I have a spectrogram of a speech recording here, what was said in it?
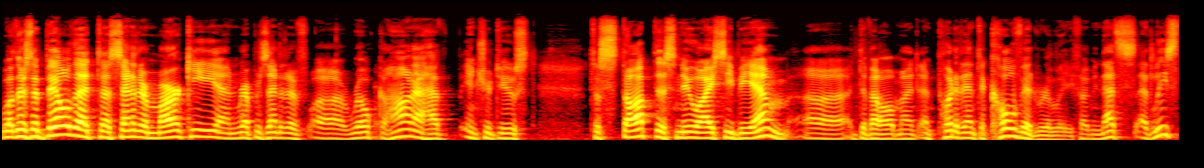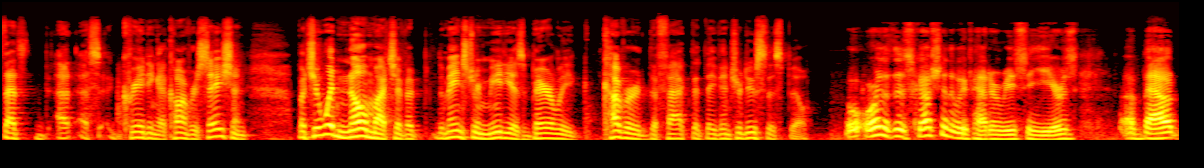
Well, there's a bill that uh, Senator Markey and Representative uh, Ro have introduced to stop this new ICBM uh, development and put it into COVID relief. I mean, that's at least that's a, a, creating a conversation, but you wouldn't know much of it. The mainstream media has barely covered the fact that they've introduced this bill. Or, or the discussion that we've had in recent years about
